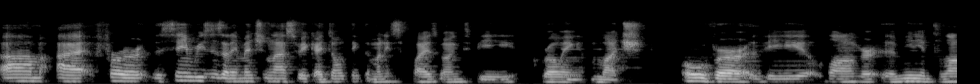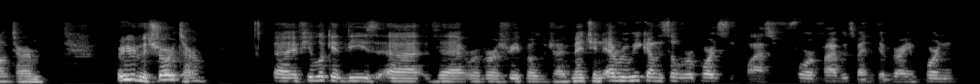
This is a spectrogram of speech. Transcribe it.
Um, for the same reasons that I mentioned last week, I don't think the money supply is going to be growing much over the longer, the medium to long term, or even the short term uh, if you look at these, uh, the reverse repos, which I've mentioned every week on the Silver Reports in the last four or five weeks, but I think they're very important.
